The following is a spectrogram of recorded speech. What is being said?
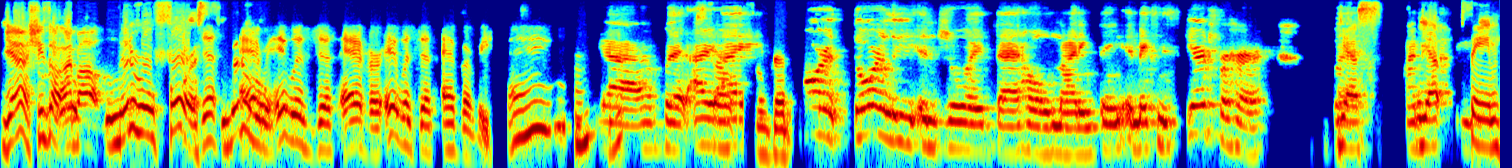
yeah. She's a, I'm a literal force. Just literal. every, it was just ever. It was just everything. Mm-hmm. yeah. But I, So- I so thor- thoroughly enjoyed that whole knighting thing. It makes me scared for her. but Yes. I'm Yep. happy- Same.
